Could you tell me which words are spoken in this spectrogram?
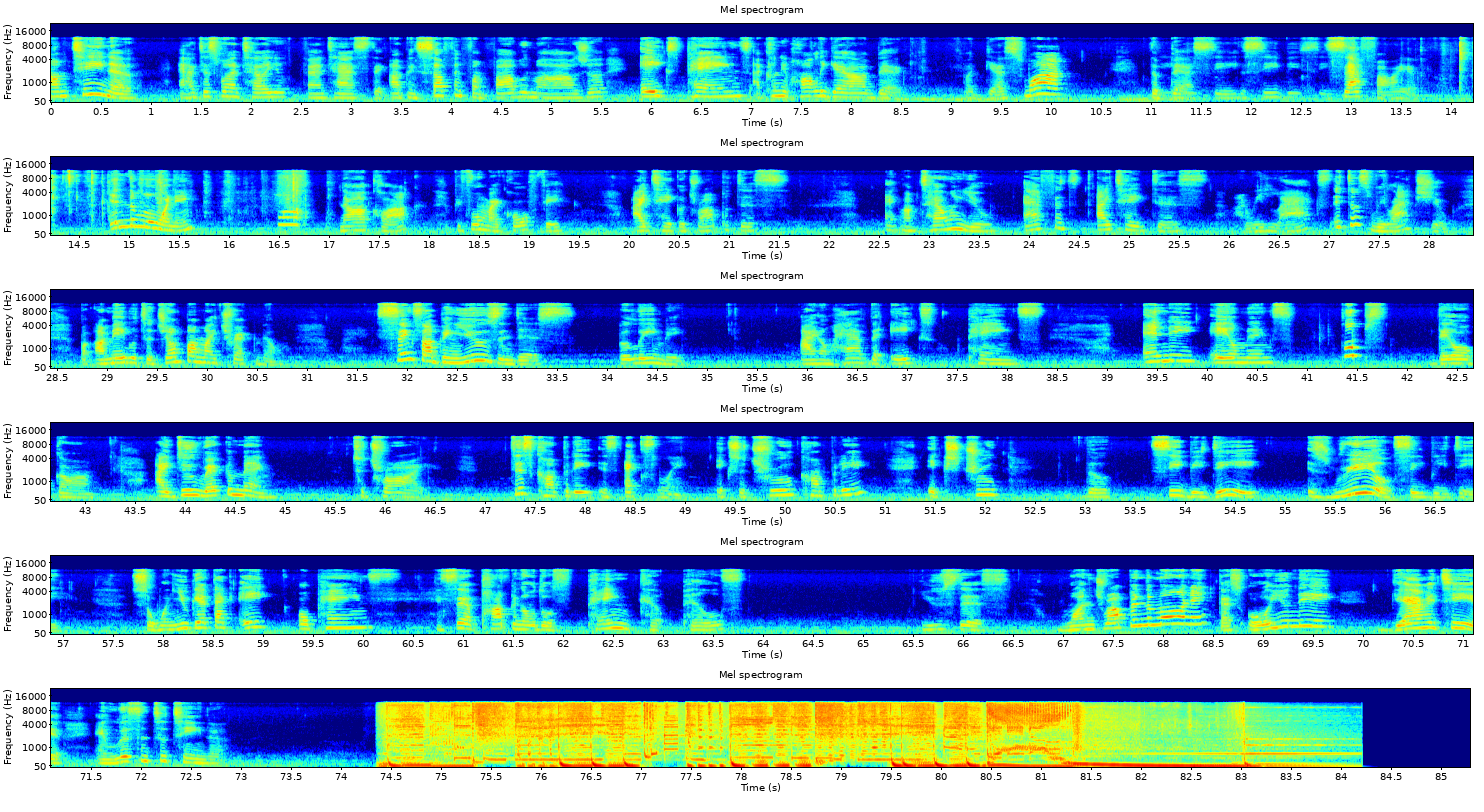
I'm Tina, and I just want to tell you, fantastic. I've been suffering from fibromyalgia, aches, pains. I couldn't even hardly get out of bed. But guess what? The best, the CBD Sapphire. In the morning, well, 9 o'clock, before my coffee, I take a drop of this. And I'm telling you, after I take this, I relax. It does relax you. But I'm able to jump on my treadmill. Since I've been using this, believe me, I don't have the aches, pains, any ailments, oops, they all gone. I do recommend to try. This company is excellent. It's a true company. It's true. The CBD is real CBD. So when you get that ache or pains, instead of popping all those pain pills, use this. One drop in the morning, that's all you need. Guarantee it. And listen to Tina.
